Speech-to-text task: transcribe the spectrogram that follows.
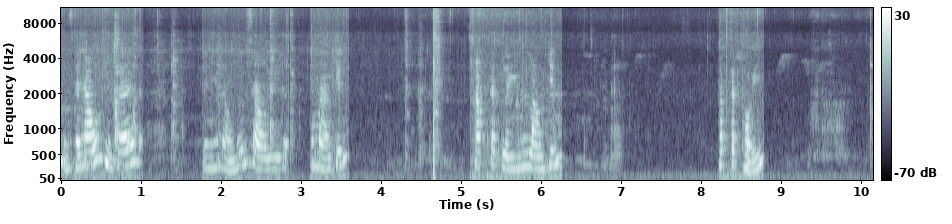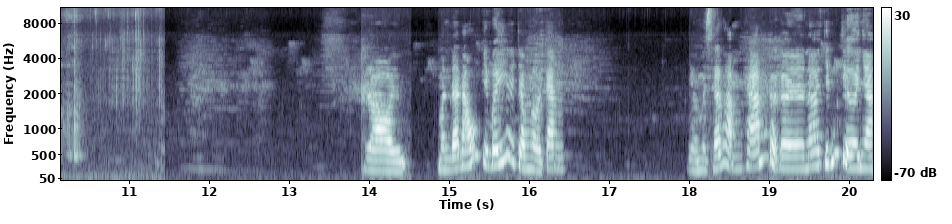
mình sẽ nấu như thế đó. trong cái nồi nước sôi vậy đó, nó mau chín. Hấp cách ly nó lâu chín. Hấp cách thủy. Rồi, mình đã nấu cái bí ở trong nồi canh. Giờ mình sẽ thăm khám coi nó chín chưa nha?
